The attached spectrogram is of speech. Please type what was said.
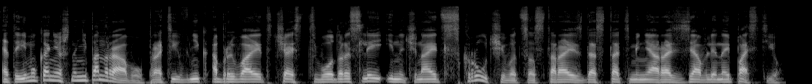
Это ему, конечно, не по нраву. Противник обрывает часть водорослей и начинает скручиваться, стараясь достать меня разъявленной пастью.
